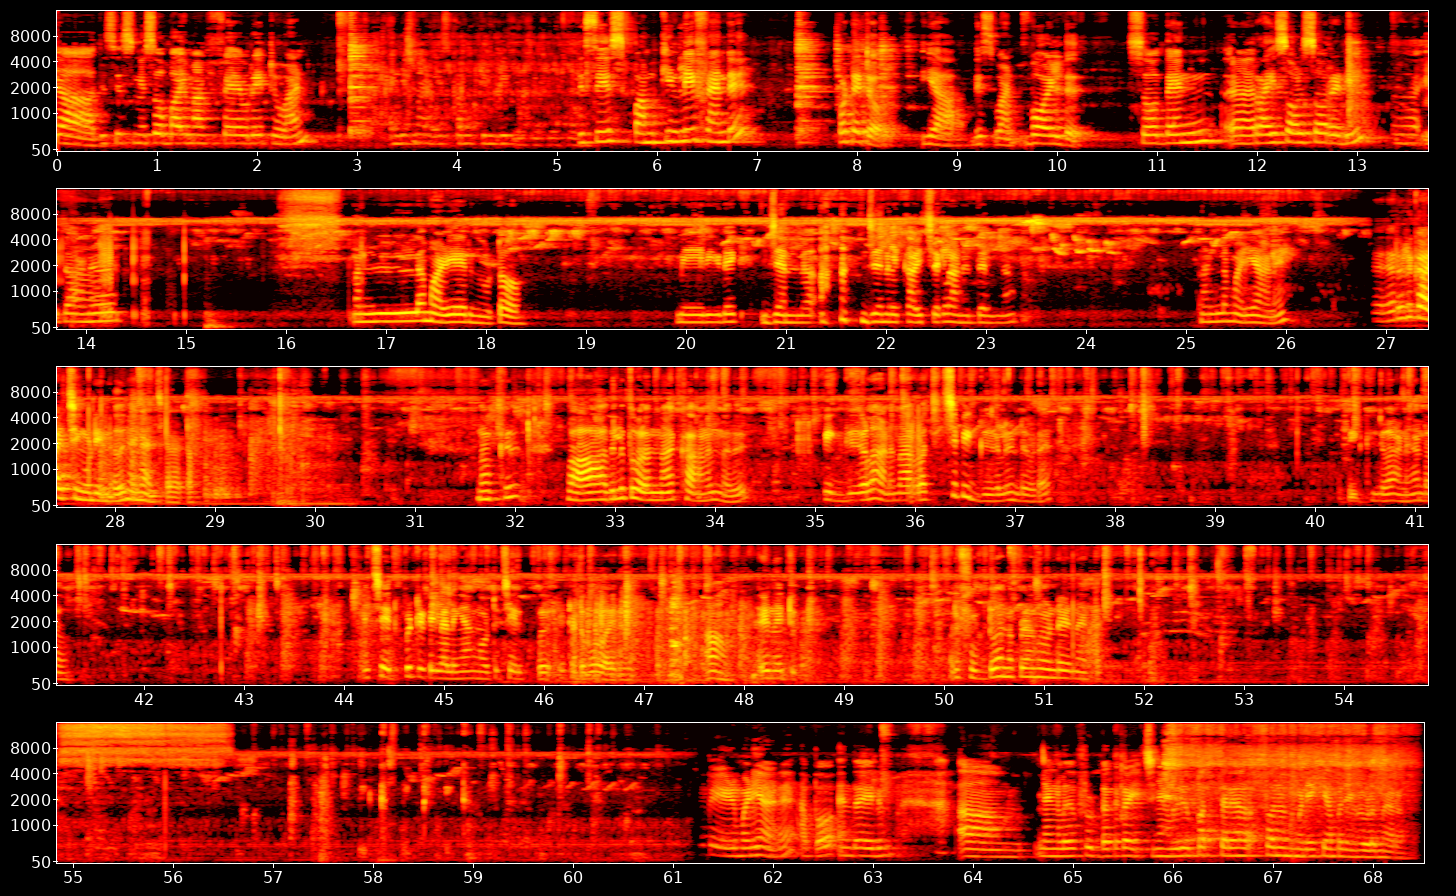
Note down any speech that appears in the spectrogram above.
Yeah this is miso by my favourite one. This is pumpkin leaf and potato yeah this one boiled so then rice also ready ഇതാണ് നല്ല മഴയായിരുന്നു കേട്ടോ മേരിയുടെ ജനല ജനൽ കാഴ്ചകളാണ് ഇതെല്ലാം. നല്ല മഴയാണ്. വേറൊരു കാഴ്ചയും കൂടി ഉണ്ട്. അത് ഞാൻ കാണിച്ചു തരാം കേട്ടോ നമുക്ക് വാതിൽ തുറന്നാൽ കാണുന്നത്. പിഗുകളാണ് നിറച്ച് പിഗുകളുണ്ട് ഇവിടെ. പിഗുകളാണ് കണ്ടോ? ചെരുപ്പ് ഇട്ടിട്ടില്ല അല്ലെങ്കിൽ അങ്ങോട്ട് ചെരുപ്പ് ഇട്ടിട്ട് പോവായിരുന്നു. ആ എഴുന്നേറ്റു. ഒരു ഫുഡ് വന്നപ്പോഴാണ് കൊണ്ട് എഴുന്നേറ്റ് ഏഴുമണിയാണ്. അപ്പോൾ എന്തായാലും ഞങ്ങൾ ഫുഡൊക്കെ കഴിച്ച് ഞങ്ങളൊരു പത്തര പതിനൊന്ന് മണിയൊക്കെ ആകുമ്പോൾ ഞങ്ങൾ ഇവിടെ നിന്ന് ഇറങ്ങും.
